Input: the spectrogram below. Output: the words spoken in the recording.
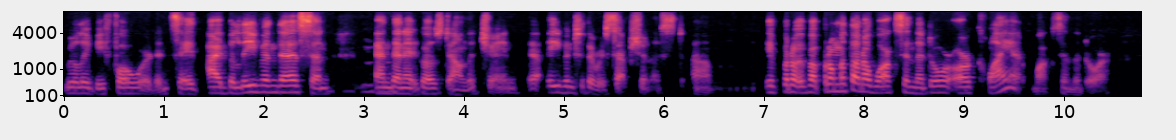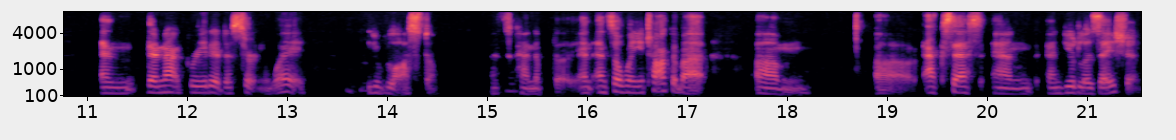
really be forward and say, I believe in this, and mm-hmm. and then it goes down the chain, even to the receptionist. Um, if, if a promotora walks in the door or a client walks in the door and they're not greeted a certain way, you've lost them. That's mm-hmm. kind of the, and, and so when you talk about um, uh, access and, and utilization,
